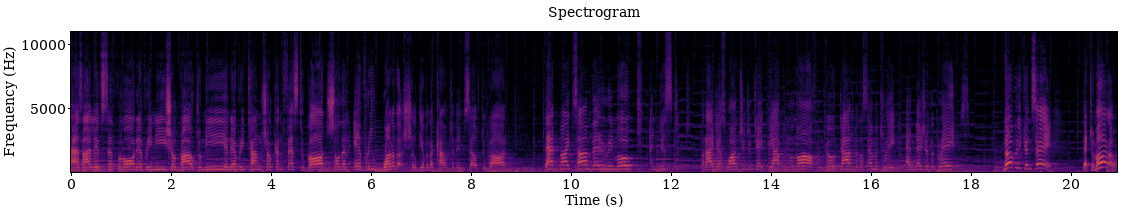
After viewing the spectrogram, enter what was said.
As I live, saith the Lord, every knee shall bow to me, and every tongue shall confess to God. So then every one of us shall give an account of himself to God. That might sound very remote and distant, but I just want you to take the afternoon off and go down to the cemetery and measure the graves. Nobody can say that tomorrow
